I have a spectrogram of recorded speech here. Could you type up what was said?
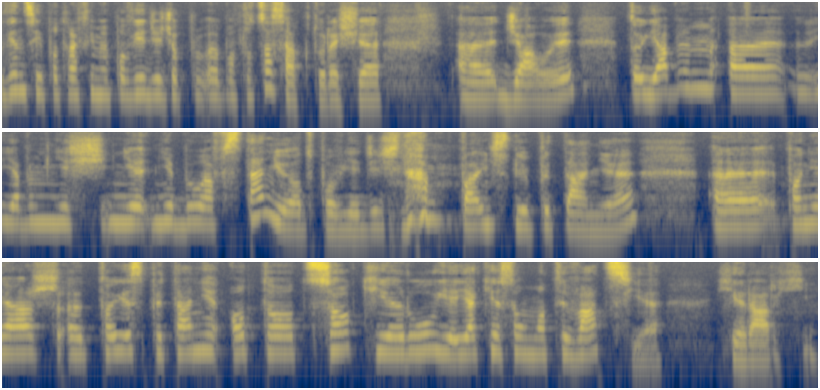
więcej potrafimy powiedzieć o, o procesach, które się e, działy, to ja bym, e, ja bym nie, nie, nie była w stanie odpowiedzieć na pańskie pytanie, e, ponieważ e, to jest pytanie o to, co kieruje, jakie są motywacje hierarchii,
